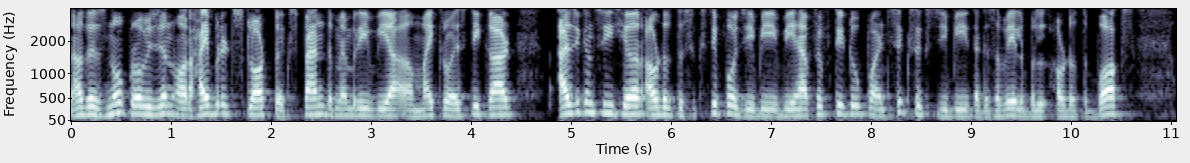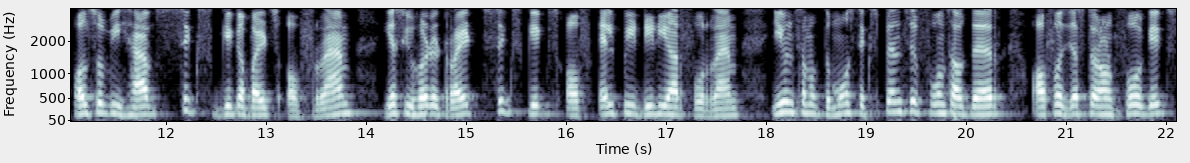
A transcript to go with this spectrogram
Now there is no provision or hybrid slot to expand the memory via a micro SD card. As you can see here out of the 64GB we have 52.66GB that is available out of the box. Also we have 6 gigabytes of RAM. Yes you heard it right 6 gigs of LPDDR4 RAM. Even some of the most expensive phones out there offer just around 4 gigs.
